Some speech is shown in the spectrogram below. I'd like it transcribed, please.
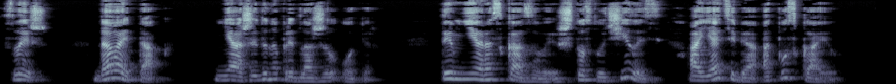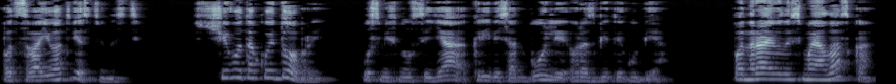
«Слышь, давай так», – неожиданно предложил опер. Ты мне рассказываешь, что случилось, а я тебя отпускаю под свою ответственность. С чего такой добрый? усмехнулся я, кривясь от боли в разбитой губе. Понравилась моя ласка?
